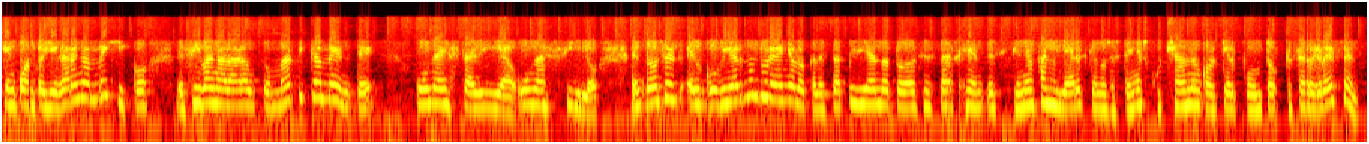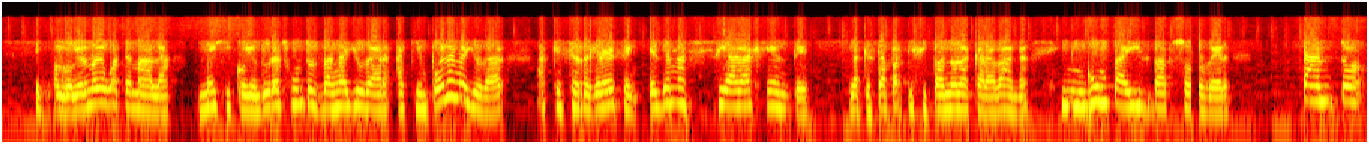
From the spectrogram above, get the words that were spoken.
que en cuanto llegaran a México les iban a dar automáticamente una estadía, un asilo. Entonces, el gobierno hondureño lo que le está pidiendo a todas estas gentes, si tienen familiares que nos estén escuchando en cualquier punto, que se regresen. Y el gobierno de Guatemala, México y Honduras juntos van a ayudar a quien puedan ayudar a que se regresen. Es demasiada gente la que está participando en la caravana y ningún país va a absorber tanto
